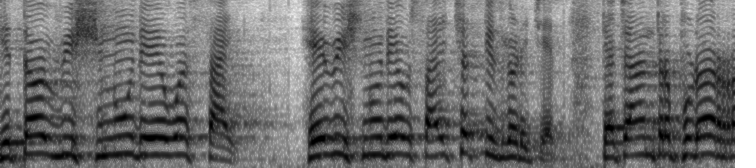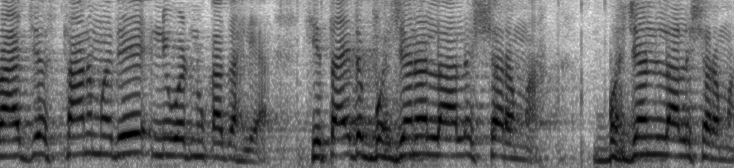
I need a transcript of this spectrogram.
इथं विष्णुदेव साय हे विष्णुदेव साय छत्तीसगडचे आहेत. त्याच्यानंतर पुढं राजस्थानमध्ये निवडणुका झाल्या. हिथं आहेत भजनलाल शर्मा. भजनलाल शर्मा.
